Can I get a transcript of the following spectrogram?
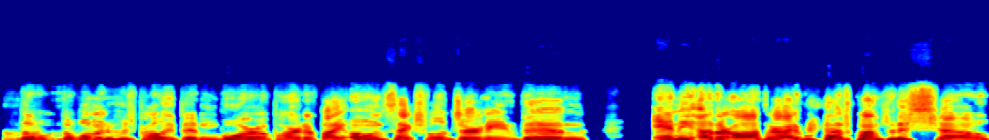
the the woman who's probably been more a part of my own sexual journey than any other author I've had on this show.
